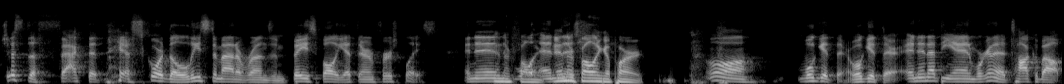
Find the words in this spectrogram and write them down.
Just the fact that they have scored the least amount of runs in baseball, yet they're in first place. And then And they're we'll falling and they're falling apart. Oh, we'll get there. We'll get there. And then at the end, we're going to talk about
